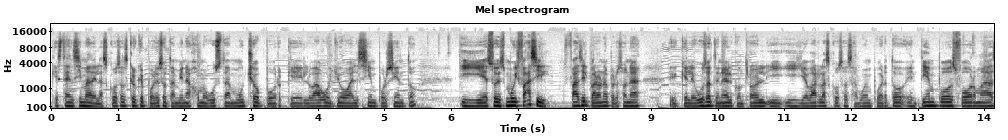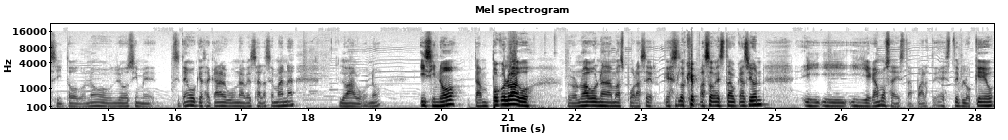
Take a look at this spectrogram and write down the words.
que está encima de las cosas. Creo que por eso también Ajo me gusta mucho porque lo hago yo al 100%. Y eso es muy fácil. Fácil para una persona eh, que le gusta tener el control y, llevar las cosas a buen puerto en tiempos, formas y todo, ¿no? Yo si me si tengo que sacar alguna vez a la semana, lo hago, ¿no? Y si no, tampoco lo hago pero no hago nada más por hacer, que es lo que pasó esta ocasión. Y, llegamos a esta parte, a este bloqueo,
